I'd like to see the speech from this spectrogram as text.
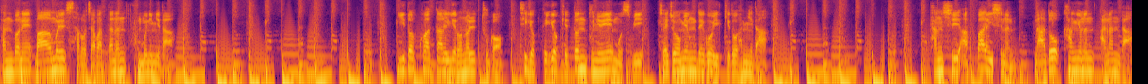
단번에 마음을 사로잡았다는 후문입니다. 이덕화 딸 결혼을 두고 티격태격했던 부녀의 모습이 재조명되고 있기도 합니다. 당시 아빠 A씨는 나도 강요는 안 한다.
